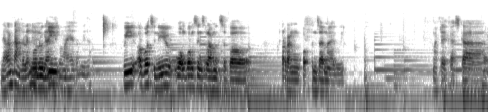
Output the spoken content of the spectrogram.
Ya kan tanggalan Ngono juga ki- Sumaya tapi lah. kuwi apa jenenge wong-wong sing selamat saka perang kok bencana kuwi. Madagaskar.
